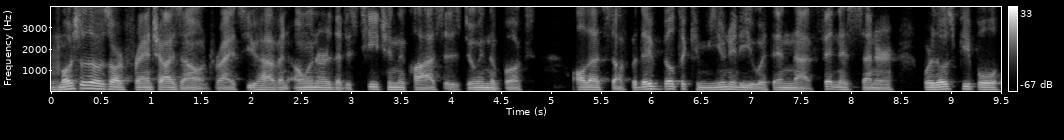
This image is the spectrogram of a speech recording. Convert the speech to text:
mm-hmm. most of those are franchise owned right so you have an owner that is teaching the classes doing the books all that stuff but they've built a community within that fitness center where those people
